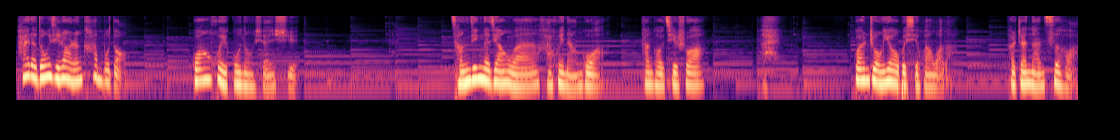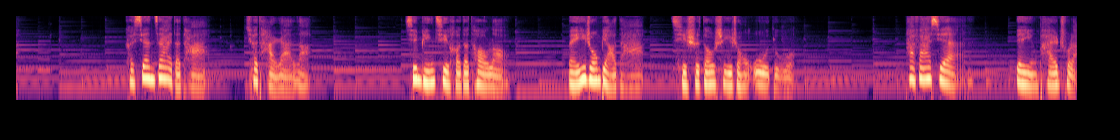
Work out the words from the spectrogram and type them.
拍的东西让人看不懂，光会故弄玄虚。曾经的姜文还会难过，叹口气说：“唉，观众又不喜欢我了，可真难伺候啊。”可现在的他却坦然了，心平气和的透露，每一种表达其实都是一种误读。他发现，电影拍出来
